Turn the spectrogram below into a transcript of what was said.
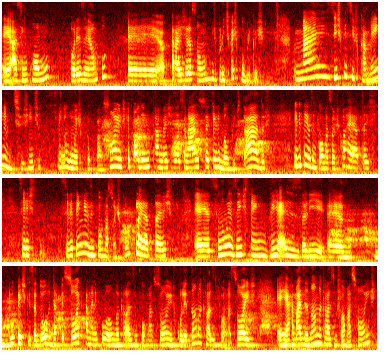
É, assim como, por exemplo, é, para a geração de políticas públicas. Mas, especificamente, a gente tem algumas preocupações que podem estar mais relacionadas se aquele banco de dados ele tem as informações corretas, se ele, se ele tem as informações completas, é, se não existem vieses ali é, do pesquisador, da pessoa que está manipulando aquelas informações, coletando aquelas informações, é, armazenando aquelas informações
